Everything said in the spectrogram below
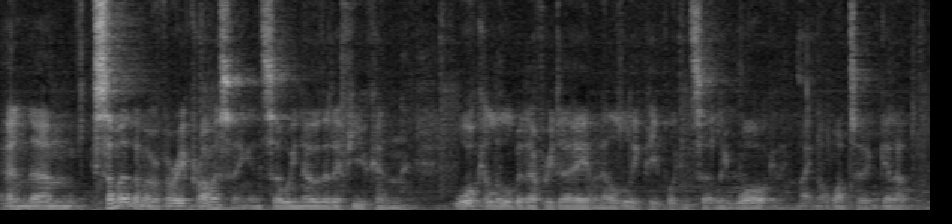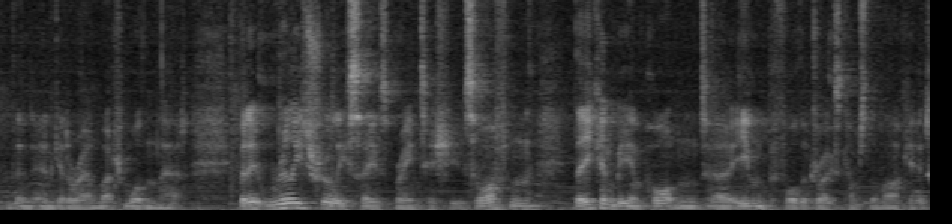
and um, some of them are very promising. And so we know that if you can walk a little bit every day, I mean, elderly people can certainly walk, they might not want to get up and, and, get around much more than that, but it really truly saves brain tissue. So often they can be important uh, even before the drugs come to the market.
